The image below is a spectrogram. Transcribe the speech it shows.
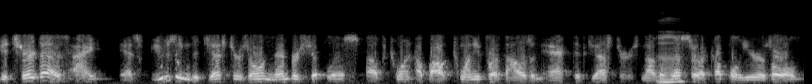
it sure does. I, as using the Jester's own membership list of tw- about 24,000 active Jesters. Now, the Uh-huh. lists are a couple years old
